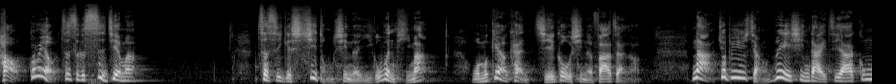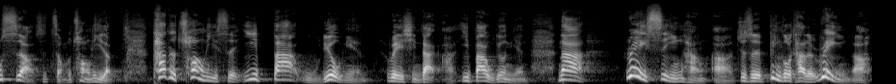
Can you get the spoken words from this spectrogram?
好，观众朋友，这是个事件吗？这是一个系统性的一个问题吗？我们更要看结构性的发展了。那就必须讲瑞信贷这家公司啊是怎么创立的？它的创立是一八五六年，瑞信贷啊，一八五六年。那瑞士银行啊，就是并购它的瑞银啊，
